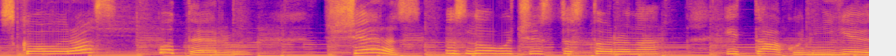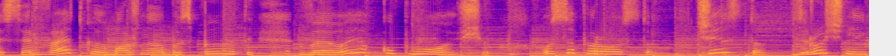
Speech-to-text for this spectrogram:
Склали раз, потерли. Ще раз знову чиста сторона. І так однією серветкою можна обезпилити велику площу. Усе просто, чисто, зручно й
